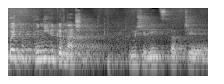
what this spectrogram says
Което по никакъв начин не е така. Имаше един цитат, че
